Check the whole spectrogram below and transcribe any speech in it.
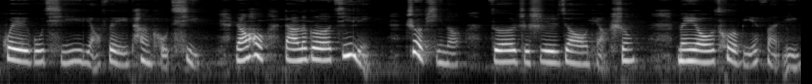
会鼓起两肺叹口气，然后打了个激灵。这批呢，则只是叫两声，没有特别反应。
